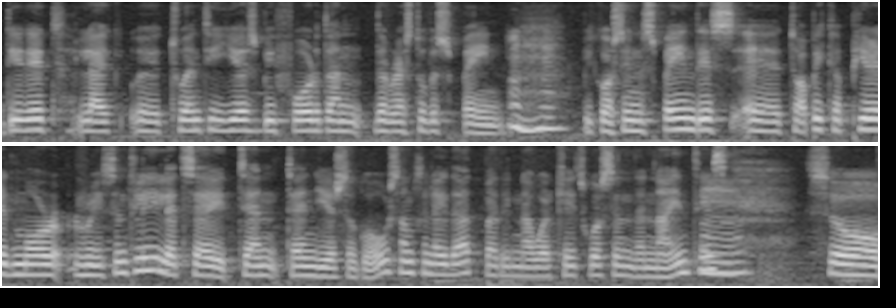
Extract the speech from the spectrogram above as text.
did it like uh, 20 years before than the rest of Spain. Because in Spain, this uh, topic appeared more recently, let's say 10, 10 years ago, something like that, but in our case was in the 90s. So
